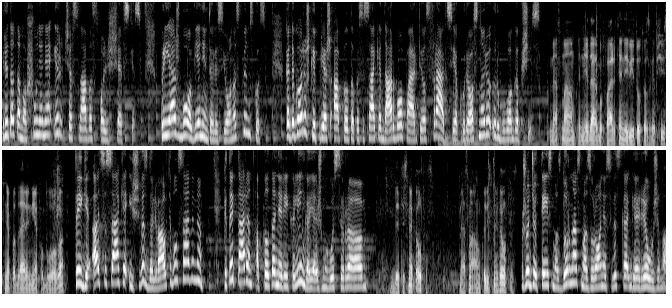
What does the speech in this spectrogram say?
Rita Tamašūnenė ir Česlavas Olševskis. Prieš buvo vienintelis Jonas Pinskus. Kategoriškai prieš apkaltą pasisakė darbo partijos frakcija, kurios nariu ir buvo Gapšys. Mes manom, kad nei darbo partija, nei Vytautas Gapšys nepadarė nieko blogo. Taigi atsisakė iš vis dalyvauti balsavime. Kitaip tariant, apkalta nereikalinga, jei žmogus yra... Bet jis nekaltas. Mes manom, kad jis nekaltas. Žodžiu, teismas durnas, Mazuronis viską geriau žino,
